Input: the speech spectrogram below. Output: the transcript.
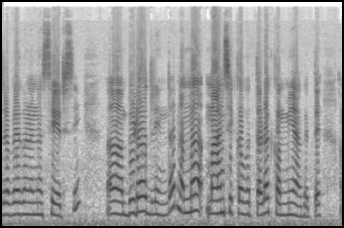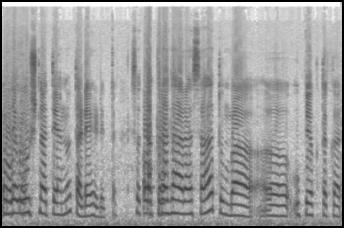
ದ್ರವ್ಯಗಳನ್ನು ಸೇರಿಸಿ ಬಿಡೋದ್ರಿಂದ ನಮ್ಮ ಮಾನಸಿಕ ಒತ್ತಡ ಕಮ್ಮಿ ಆಗುತ್ತೆ. ಆಮೇಲೆ ಉಷ್ಣತೆಯನ್ನು ತಡೆ ಹಿಡಿಯುತ್ತೆ. ಸೊ. ತಕ್ರಧಾರ ಸಹ ತುಂಬಾ ಉಪಯುಕ್ತಕರ.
